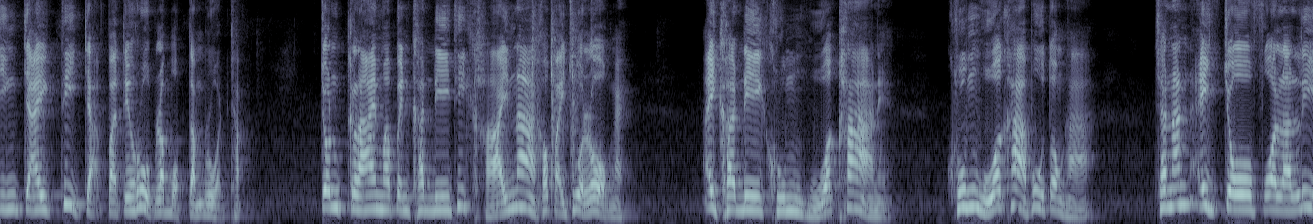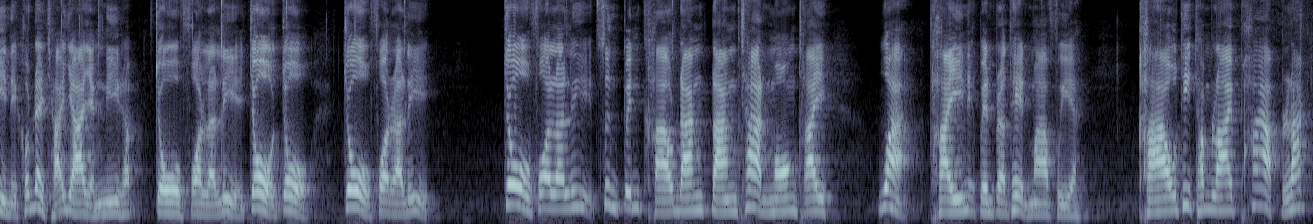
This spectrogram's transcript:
จริงใจที่จะปฏิรูประบบตำรวจครับ จนกลายมาเป็นคดีที่ขายหน้าเขาไปทั่วโลกไงไอ้คดีคลุมหัวฆ่าเนี่ยคลุมหัวฆ่าผู้ต้องหา ฉะนั้นไอ้โจฟอร์ลารี่เนี่ยเขาได้ฉายาอย่างนี้ครับ โจฟอร์ลารี่โจโจโจฟอร์ลารี่โจฟอร์ลารี่ซึ่งเป็นข่าวดังต่างชาติมองไทยว่าไทยเนี่ยเป็นประเทศมาเฟีย ข่าวที่ทำลายภาพลักษณ์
